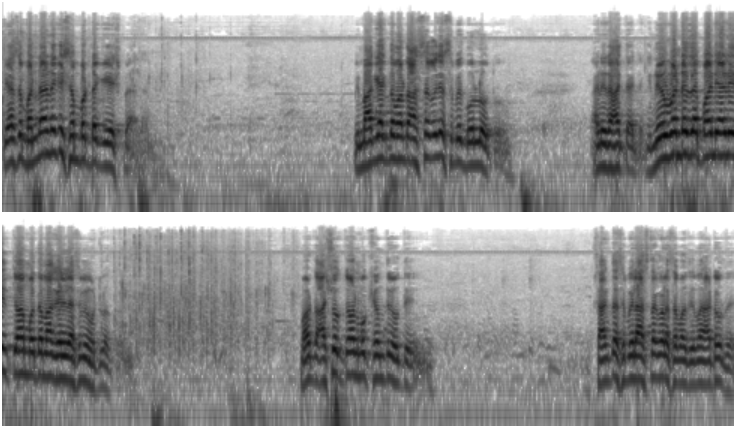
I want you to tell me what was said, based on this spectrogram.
की असं म्हणणार नाही की शंभर टक्के यश मिळालं. मी मागे एकदा म्हणतो आस्थाच्या सभेत बोललो होतो. आणि राहत्या निळवंड्याचं पाणी आणि तेव्हा मतं मागायला असं मी म्हटलं होतं. मला वाटतं अशोक चव्हाण मुख्यमंत्री होते. सांगता सभेला असता आस्थाकोला सभा मला आठवतंय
